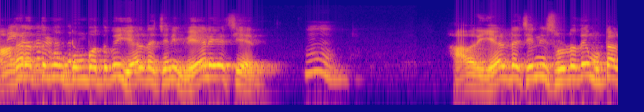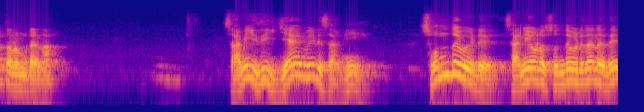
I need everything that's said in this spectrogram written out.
மகரத்துக்கும். கும்பத்துக்கும் ஏழரை சனி வேலையே செய்யாது. அவர் ஏழரை சனி சொல்றதே முட்டாள்தனம்ட்டேன் சாமி இது ஏன் வீடு சாமி. சொந்த வீடு. சனியோட சொந்த வீடு தானே அது?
